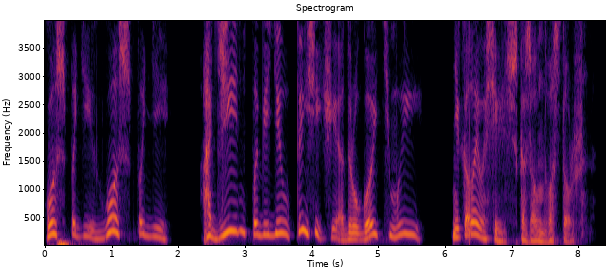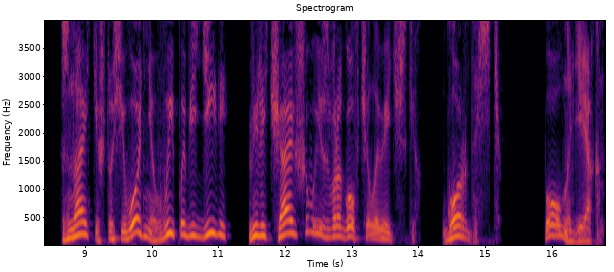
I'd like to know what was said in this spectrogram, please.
Господи, Господи! Один победил тысячи, а другой тьмы. Николай Васильевич, — сказал он восторженно, — знайте, что сегодня вы победили величайшего из врагов человеческих — гордость. Полно, диакон.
